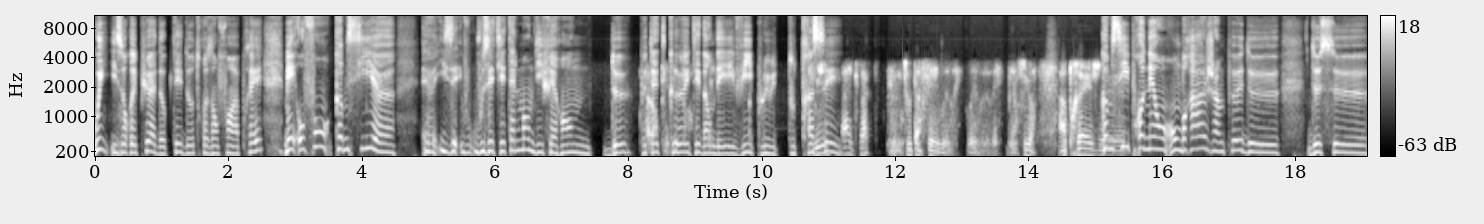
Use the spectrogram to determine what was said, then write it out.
Oui, ils auraient pu adopter d'autres enfants après, mais au fond, comme si euh, euh, ils vous, étiez tellement différents d'eux, peut-être qu'eux étaient dans des vies plus toutes tracées. Oui, ah, exact. Tout à fait, oui, oui, oui, oui, oui, bien sûr. Après, je... Comme s'ils prenaient en- ombrage un peu de de ce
